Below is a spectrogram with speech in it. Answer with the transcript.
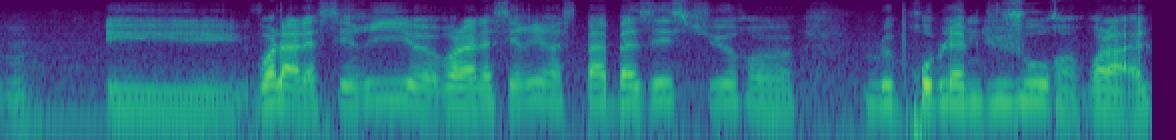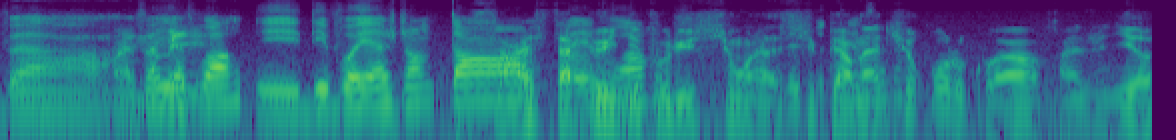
Mm. Et voilà, la série, euh, voilà, la série reste pas basée sur euh, le problème du jour. Voilà, elle va, Ouais, il va y avoir des, des voyages dans le temps. Ça reste un peu une évolution à la supernatural, quoi. Enfin, je veux dire,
